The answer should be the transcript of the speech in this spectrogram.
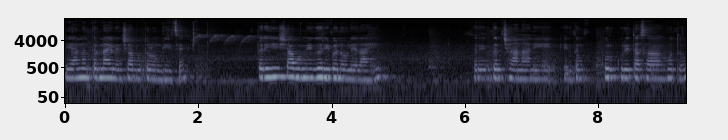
यानंतर नायलन शाबू तळून घ्यायचं. आहे तरी ही शाबू मी घरी बनवलेला आहे. तर एकदम छान आणि एकदम कुरकुरीत असा होतो.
